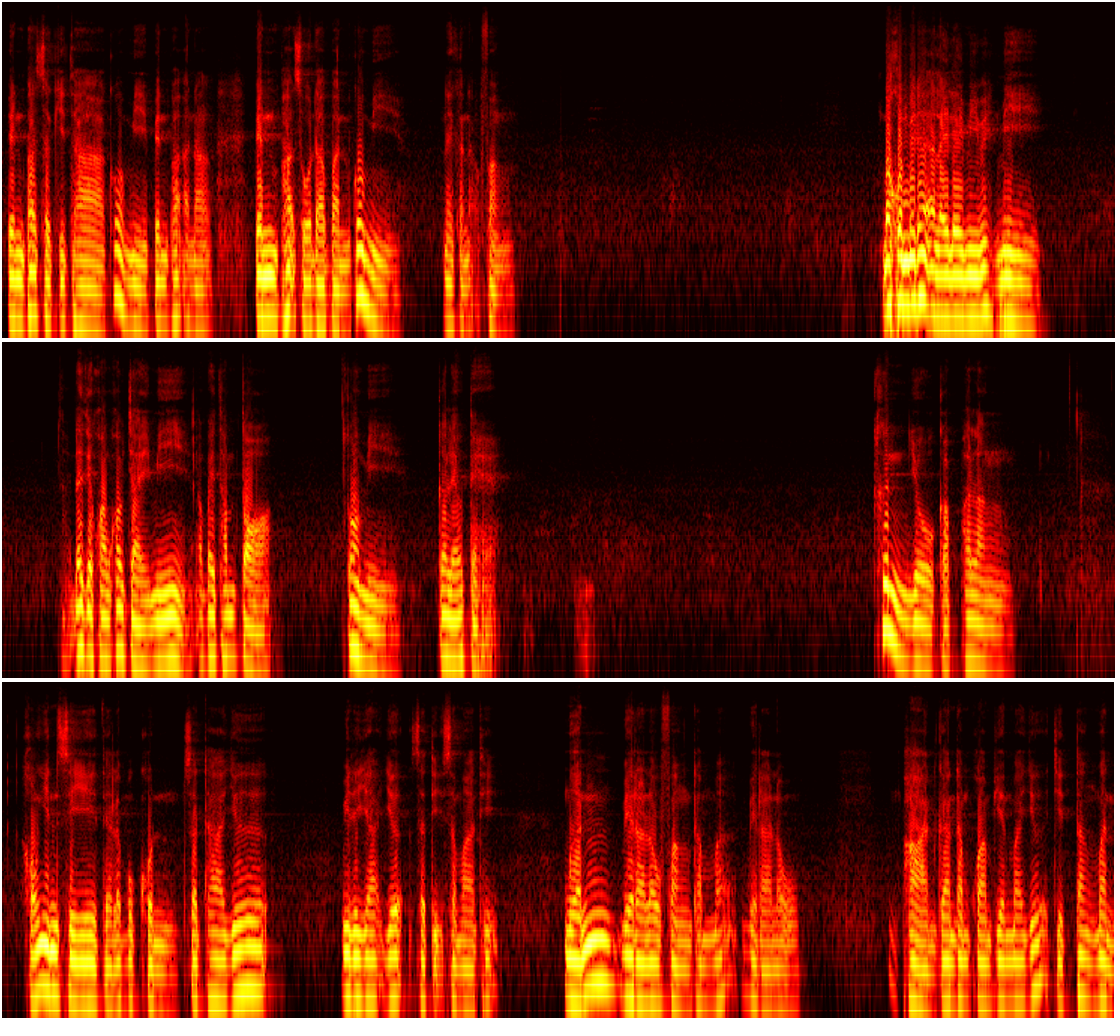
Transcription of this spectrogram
เป็นพระสกิทาก็มีเป็นพระอนาเป็นพระโสดาบันก็มีในขณะฟัง บางคนไม่ได้อะไรเลยมีไหมมี ได้จากความเข้าใจมี เอาไปทำต่อ ก็มีก็แล้วแต่ ขึ้นอยู่กับพลัง ของอินทรีย์แต่ละบุคคลศรัทธาเยอะ วิริยะเยอะสติสมาธิ เหมือนเวลาเราฟังธรรมะ เวลาเราผ่านการทำความเพียรมาเยอะจิตตั้งมั่น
